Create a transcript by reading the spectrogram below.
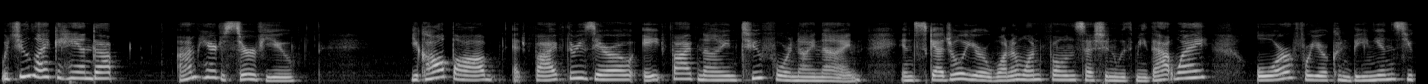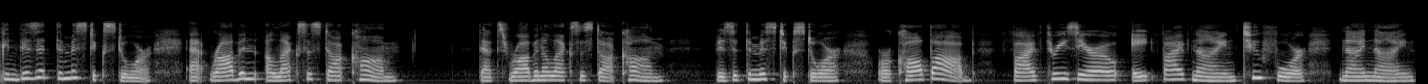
Would you like a hand up? I'm here to serve you. You call Bob at 530-859-2499 and schedule your one-on-one phone session with me that way, or for your convenience, you can visit the Mystic Store at robinalexis.com. That's robinalexis.com. Visit the Mystic Store or call Bob 530-859-2499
